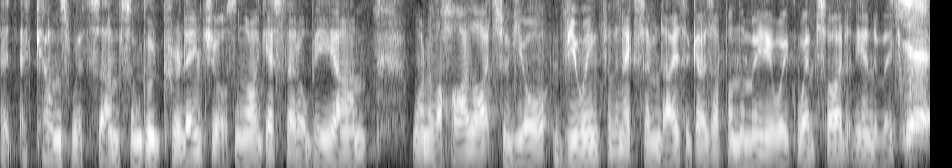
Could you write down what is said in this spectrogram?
it, it comes with some some good credentials, and I guess that'll be um, one of the highlights of your viewing for the next seven days. It goes up on the Media Week website at the end of each week. Yeah.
